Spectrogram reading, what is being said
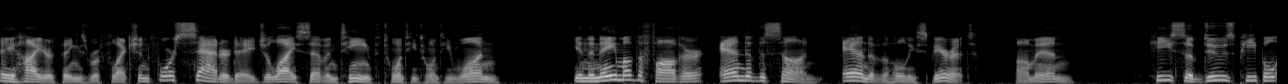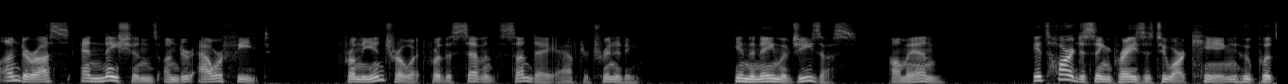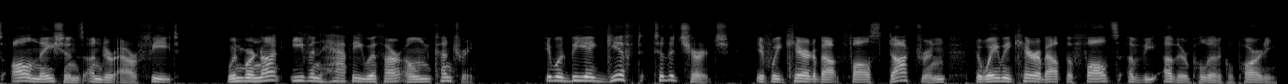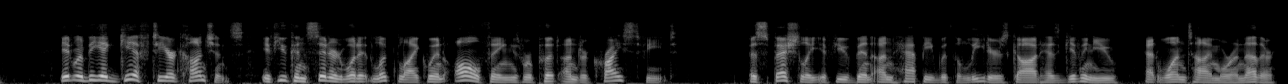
A Higher Things reflection for Saturday, July 17th, 2021. In the name of the Father, and of the Son, and of the Holy Spirit. Amen. He subdues people under us and nations under our feet. From the introit for the seventh Sunday after Trinity. In the name of Jesus. Amen. It's hard to sing praises to our King who puts all nations under our feet when we're not even happy with our own country. It would be a gift to the church if we cared about false doctrine the way we care about the faults of the other political party. It would be a gift to your conscience if you considered what it looked like when all things were put under Christ's feet, especially if you've been unhappy with the leaders God has given you at one time or another.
